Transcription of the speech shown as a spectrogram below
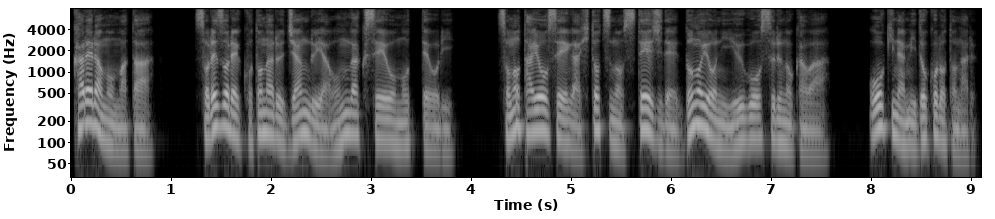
彼らもまた、それぞれ異なるジャンルや音楽性を持っており、その多様性が一つのステージでどのように融合するのかは、大きな見どころとなる。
